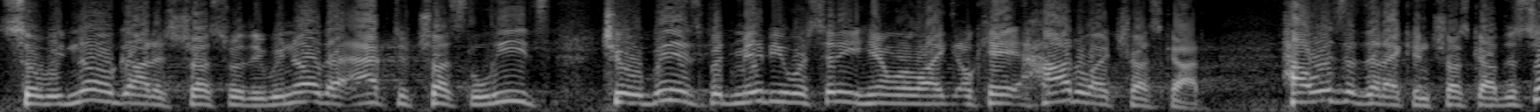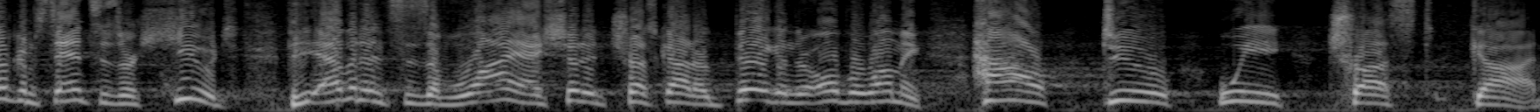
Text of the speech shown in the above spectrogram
So we know God is trustworthy. We know that active trust leads to obedience, but maybe we're sitting here and we're like, okay, how do I trust God? How is it that I can trust God? The circumstances are huge. The evidences of why I shouldn't trust God are big and they're overwhelming. How do we trust God?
